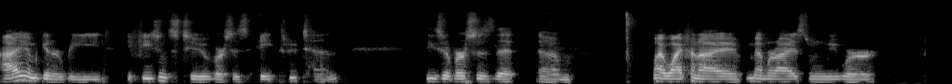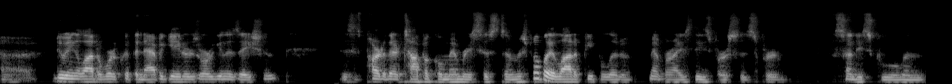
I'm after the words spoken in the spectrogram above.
I am going to read Ephesians 2, verses 8 through 10. These are verses that um, my wife and I memorized when we were uh, doing a lot of work with the Navigators organization. This is part of their topical memory system. There's probably a lot of people that have memorized these verses for Sunday school and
